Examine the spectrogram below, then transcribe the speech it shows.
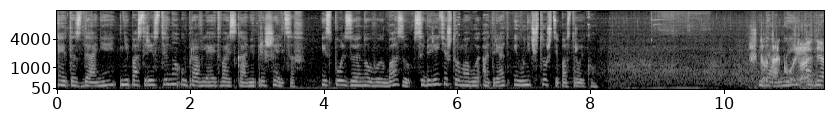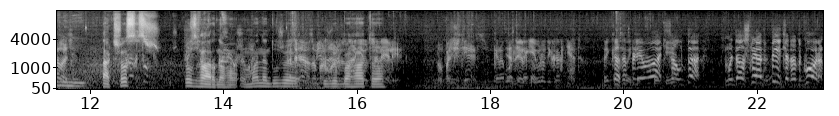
Это здание непосредственно управляет войсками пришельцев. Используя новую базу, соберите штурмовой отряд и уничтожьте постройку. Что Данные такое? Что сделать? обновлены. Так, що з, що з гарного? У мене дуже, Отряду, дуже похоже, багато. здание уцелели. Ну почти. Энергии вроде как нет. Приказывайте. Плевать, солдат! Мы должны отбить этот город!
